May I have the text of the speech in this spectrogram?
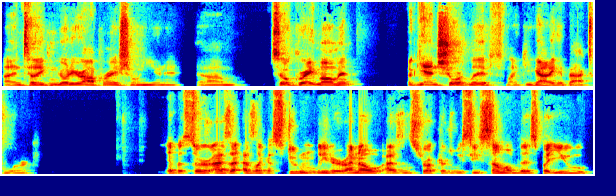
uh, until you can go to your operational unit. Um, so great moment. Again, short lived. Like you got to get back to work. Yeah, but sir, as a, as like a student leader, I know as instructors we see some of this, but you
